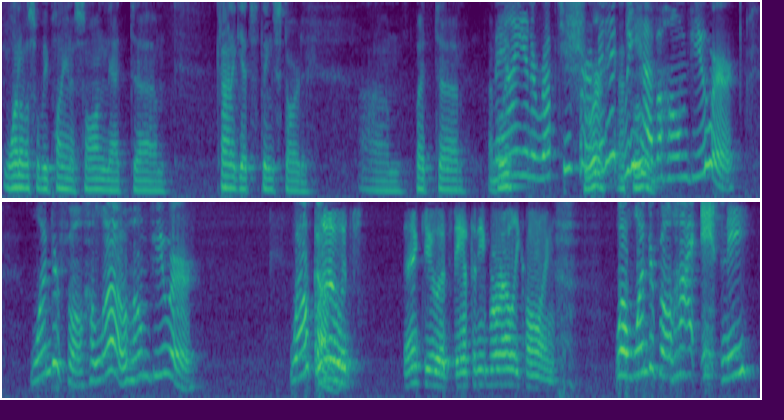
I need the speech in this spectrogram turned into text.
one of us will be playing a song that um, kind of gets things started. Um, But uh, I May believe, I interrupt you for Sure, a minute? We absolutely. have a home viewer. Wonderful. Hello, home viewer. Welcome. Hello, it's thank you. It's Anthony Borelli calling. Well, wonderful. Hi, Anthony.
